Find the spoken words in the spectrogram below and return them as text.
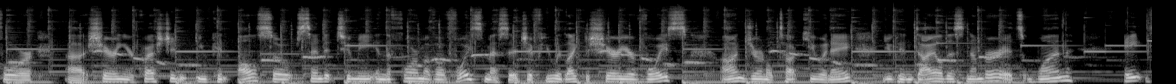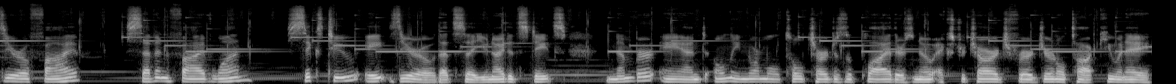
for uh, sharing your question. You can also send it to me in the form of a voice message. If you would like to share your voice on Journal Talk Q&A, you can dial this number. It's 1 805 751 6280. That's a United States number and only normal toll charges apply. There's no extra charge for Journal Talk Q&A.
